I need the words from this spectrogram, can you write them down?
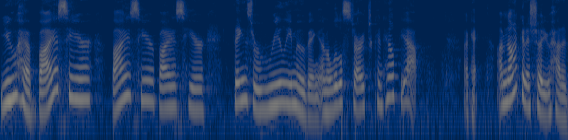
you have bias here, bias here, bias here. Things are really moving and a little starch can help you out. Okay, I'm not going to show you how to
